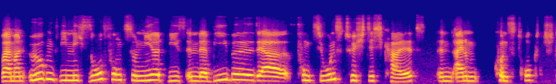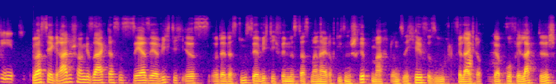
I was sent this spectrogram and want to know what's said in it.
weil man irgendwie nicht so funktioniert, wie es in der Bibel der Funktionstüchtigkeit in einem Konstrukt steht. Du hast ja gerade schon gesagt, dass es sehr, sehr wichtig ist oder dass du es sehr wichtig findest, dass man halt auch diesen Schritt macht und sich Hilfe sucht, vielleicht ja. auch sogar prophylaktisch.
